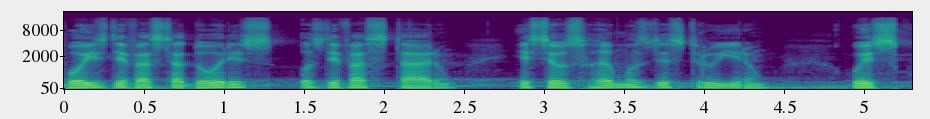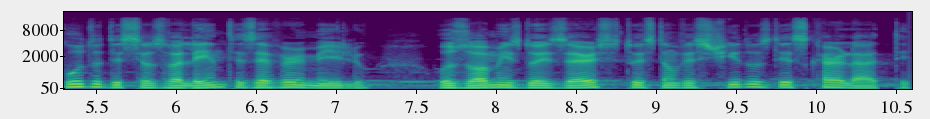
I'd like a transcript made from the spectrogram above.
Pois devastadores os devastaram, e seus ramos destruíram. O escudo de seus valentes é vermelho, os homens do exército estão vestidos de escarlate,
